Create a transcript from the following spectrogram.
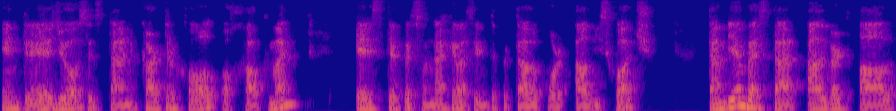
Entre ellos están Carter Hall o Hawkman. Este personaje va a ser interpretado por Aldis Hodge. También va a estar Albert Al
